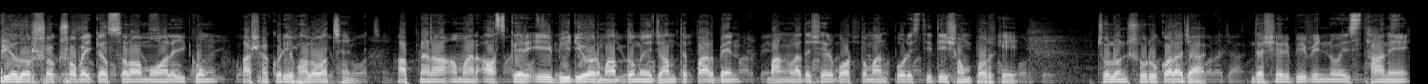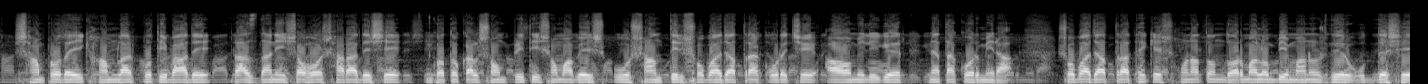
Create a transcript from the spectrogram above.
প্রিয় দর্শক, সবাইকে আসসালামু আলাইকুম। আশা করি ভালো আছেন। আপনারা আমার আজকের এই ভিডিওর মাধ্যমে জানতে পারবেন বাংলাদেশের বর্তমান পরিস্থিতি সম্পর্কে। চলুন শুরু করা যাক। দেশের বিভিন্ন স্থানে সাম্প্রদায়িক হামলার প্রতিবাদে রাজধানী সহ সারা দেশে গতকাল সম্প্রীতি সমাবেশ ও শান্তির শোভাযাত্রা করেছে আওয়ামী লীগের নেতাকর্মীরা। শোভাযাত্রা থেকে সনাতন ধর্মাবলম্বী মানুষদের উদ্দেশ্যে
